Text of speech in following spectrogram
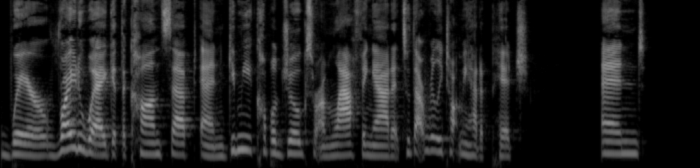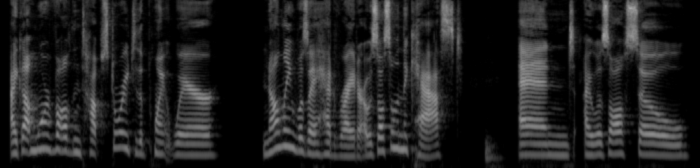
where right away I get the concept and give me a couple jokes or I'm laughing at it. So that really taught me how to pitch. And I got more involved in Top Story to the point where not only was I head writer, I was also in the cast and I was also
